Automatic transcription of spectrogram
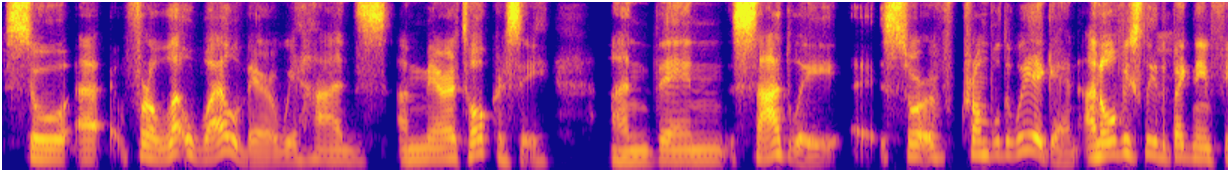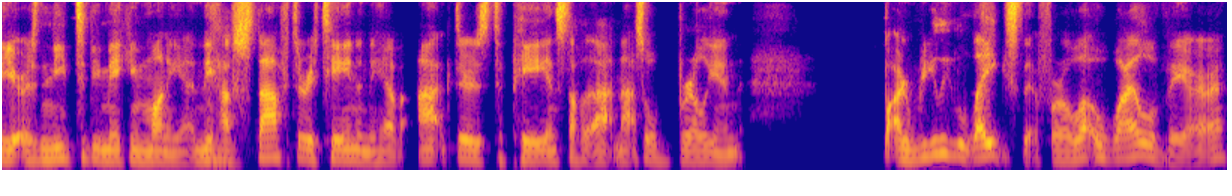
So uh, for a little while there, we had a meritocracy, and then sadly, sort of crumbled away again. And obviously, the big name theaters need to be making money, and they have mm-hmm. staff to retain, and they have actors to pay and stuff like that, and that's all brilliant. But I really liked that for a little while there,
